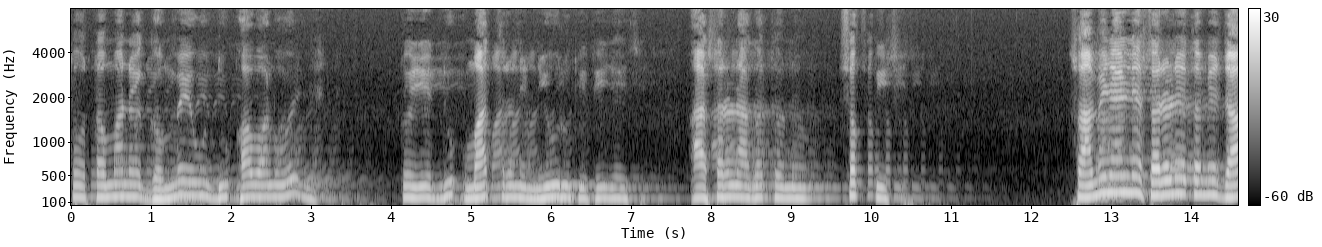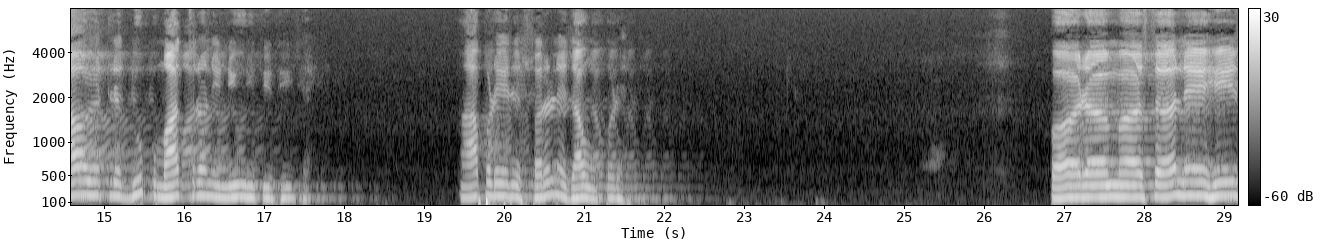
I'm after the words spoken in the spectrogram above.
તો તમને ગમે એવું દુઃખ આવવાનું હોય ને, તો એ દુઃખ માત્રની નિવૃત્તિ થઈ જાય છે. આ શરણાગતોનું શક્તિ છે. સ્વામિનારાયણને શરણે તમે જાઓ એટલે દુઃખ માત્રની નિવૃત્તિ થઈ જાય. આપણે એને શરણે જવું પડે. પરમ સ્નેહી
